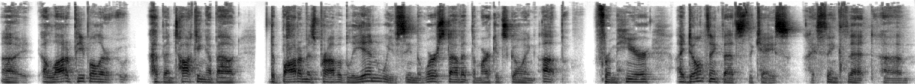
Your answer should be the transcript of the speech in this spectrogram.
Uh, a lot of people are, have been talking about the bottom is probably in. We've seen the worst of it. The market's going up from here. I don't think that's the case. I think that um,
